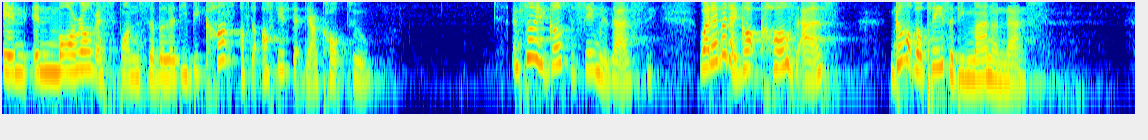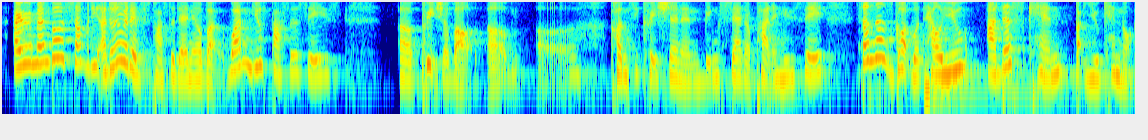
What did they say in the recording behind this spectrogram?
in, in moral responsibility because of the office that they are called to. And so it goes the same with us. Whatever that God calls us, God will place a demand on us. I remember somebody, I don't know whether it's Pastor Daniel, but one youth pastor says, uh, preach about um, uh, consecration and being set apart. And he say, sometimes God will tell you, others can, but you cannot.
